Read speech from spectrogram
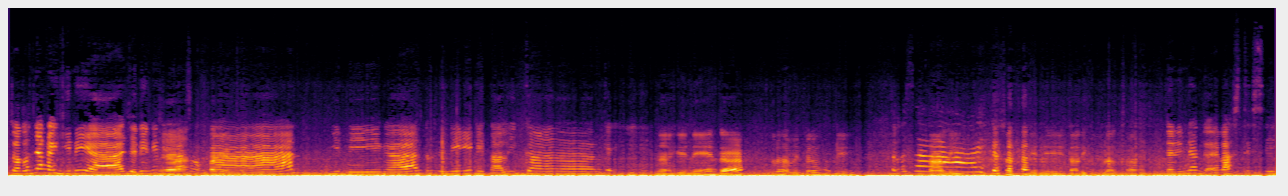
Contohnya kayak gini ya. Jadi ini Ya, dimasukkan gini kan, terus ini ditalikan kayak gini. Nah gini, dah. Terus habis itu di Selesai. tali, set gini tali ke belakang. Dan ini agak elastis sih.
